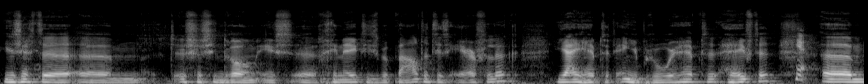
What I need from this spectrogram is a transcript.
Je zegt eh, ehm, het Usher-syndroom is eh, genetisch bepaald, het is erfelijk. Jij hebt het en je broer hebt, heeft het. Ja. Ehm,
